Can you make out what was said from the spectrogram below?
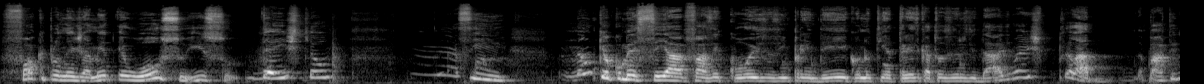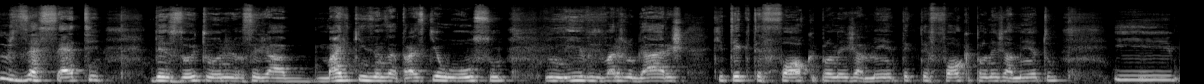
foco e planejamento, eu ouço isso desde que eu. Assim. Não que eu comecei a fazer coisas, empreender quando eu tinha 13, 14 anos de idade, mas, sei lá, a partir dos 17, 18 anos, ou seja, mais de 15 anos atrás, que eu ouço em livros, em vários lugares, que tem que ter foco e planejamento, tem que ter foco e planejamento. E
